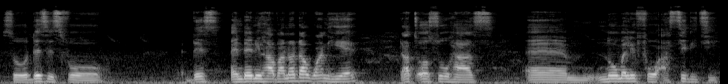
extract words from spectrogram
So this is for this. And then you have another one here that also has um normally for acidity.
